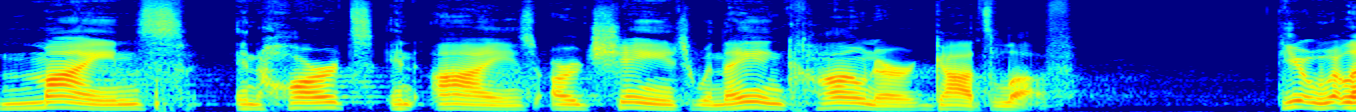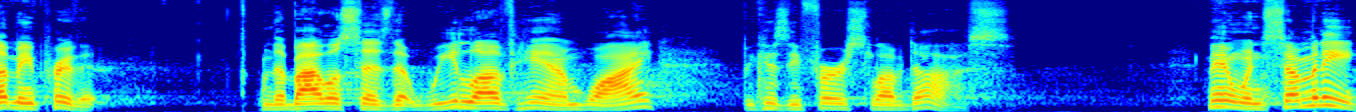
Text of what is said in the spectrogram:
minds and hearts and eyes are changed when they encounter God's love. Know, let me prove it. The Bible says that we love him. Why? Because he first loved us. Man, when somebody,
